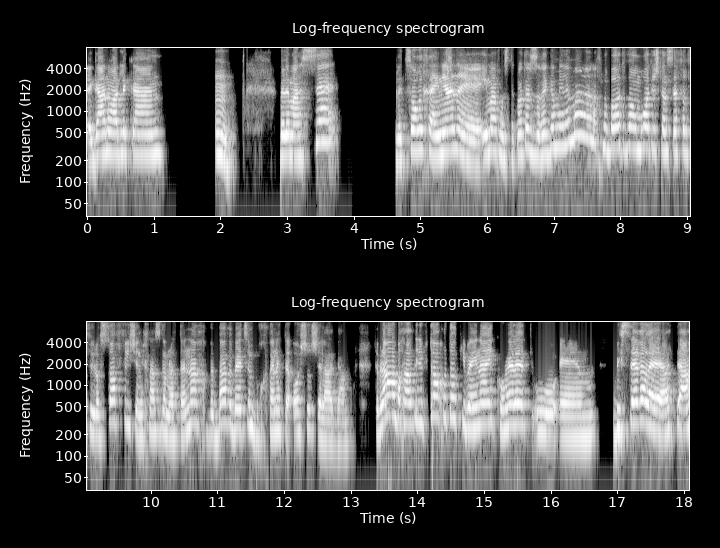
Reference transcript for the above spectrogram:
הגענו עד לכאן, mm. ולמעשה לצורך העניין, אה, אם אנחנו מסתכלות על זה רגע מלמעלה, אנחנו באות ואומרות, יש כאן ספר פילוסופי שנכנס גם לתנ"ך, ובא ובעצם בוחן את האושר של האדם. עכשיו, למה בחרתי לפתוח אותו? כי בעיניי קהלת הוא אה, בישר על ההאטה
